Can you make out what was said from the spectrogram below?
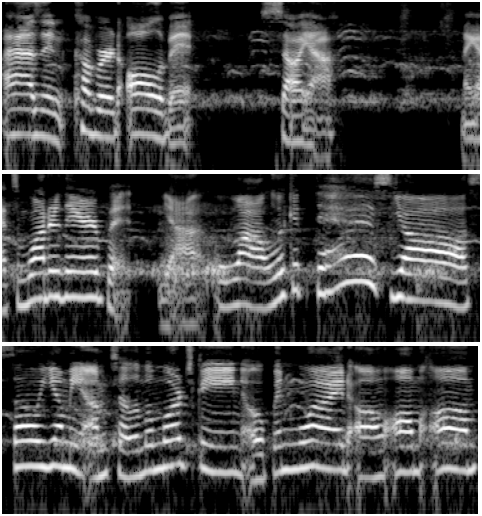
hasn't covered all of it. So yeah. I got some water there, but yeah. Wow, look at this, y'all. So yummy. I'm telling the more screen. Open wide. Um, um, um.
